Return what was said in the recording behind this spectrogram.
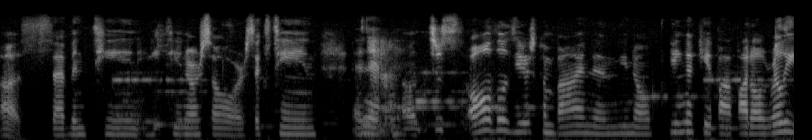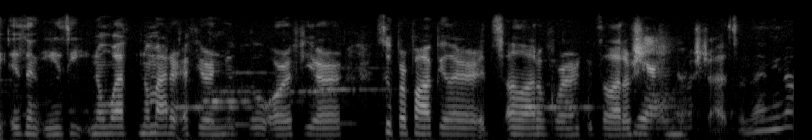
uh, 17, 18 or so, or 16. And Yeah. you know, just all those years combined, and you know, being a K-pop idol really isn't easy. No what, no matter if you're a new group or if you're super popular, it's a lot of work. It's a lot of Yeah. stress, and then you know,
